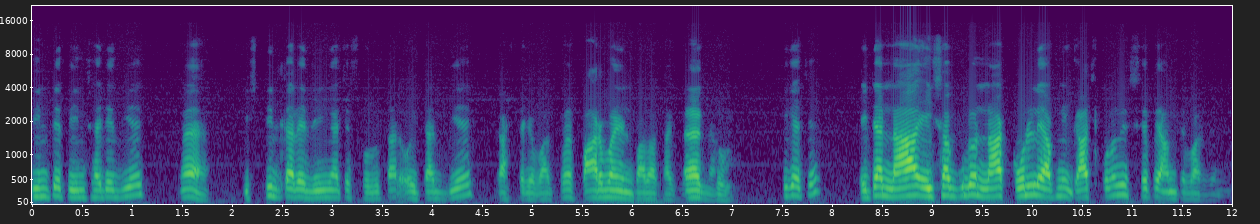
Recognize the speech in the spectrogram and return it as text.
তিনটে তিন সাইডে দিয়ে হ্যাঁ স্টিল তারের রিং আছে সরু তার ওই তার দিয়ে গাছটাকে বাঁধতে হবে। পারমানেন্ট বাঁধা থাকবে। একদম। ঠিক আছে? এটা না এই সবগুলো না করলে আপনি গাছ কোনোদিন শেপে আনতে পারবেন না।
